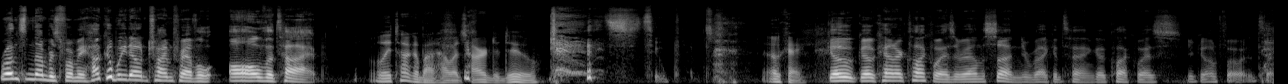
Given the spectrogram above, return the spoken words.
run some numbers for me. How come we don't time travel all the time? well they talk about how it's hard to do It's stupid. okay Go go counterclockwise around the sun. You're back in time. Go clockwise. You're going forward in time.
